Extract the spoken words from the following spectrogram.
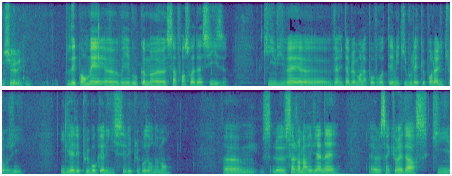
Monsieur Labbé. Tout dépend, mais euh, voyez-vous, comme euh, Saint François d'Assise, qui vivait euh, véritablement la pauvreté, mais qui voulait que pour la liturgie, il y ait les plus beaux calices et les plus beaux ornements. Euh, le Saint Jean-Marie Vianney, euh, le Saint curé d'Ars, qui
